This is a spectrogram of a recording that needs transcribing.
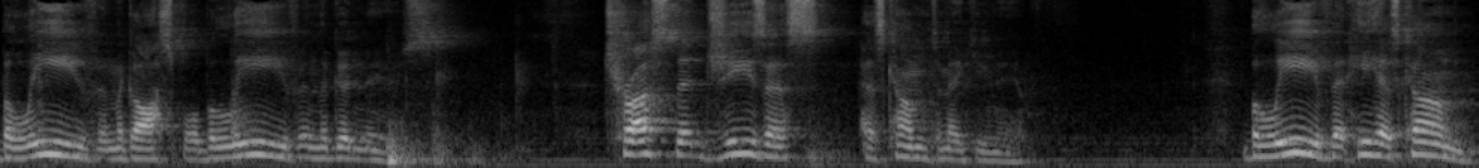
Believe in the gospel, believe in the good news. Trust that Jesus has come to make you new. Believe that he has come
